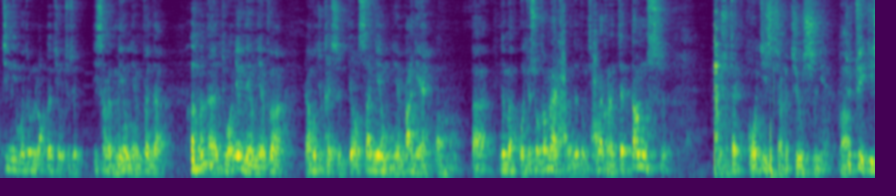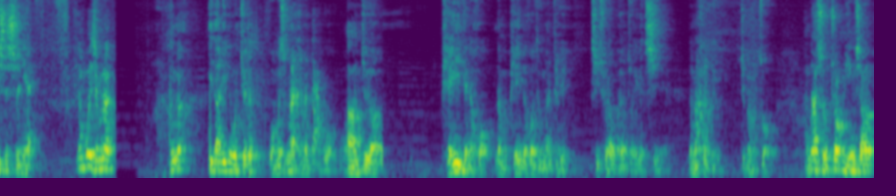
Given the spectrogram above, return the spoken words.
经历过这种老的酒，就是一上来没有年份的，呃，就完全没有年份啊，然后就开始标三年、五年、八年，啊呃，那么我就说个麦卡伦的东西，麦卡伦在当时就是在国际市场呢只有十年，就最低是十年。那么为什么呢？那么意大利人会觉得我们是麦卡伦大国，我们就要便宜一点的货。那么便宜的货怎么办？他就提出来我要做一个七年，那么就不好做。啊，那时候装瓶商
